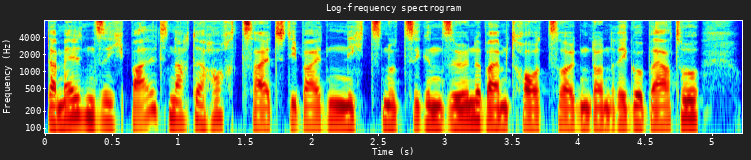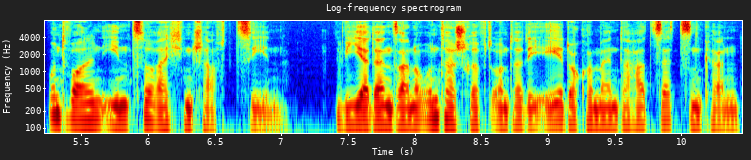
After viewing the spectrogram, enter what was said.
Da melden sich bald nach der Hochzeit die beiden nichtsnutzigen Söhne beim Trauzeugen Don Rigoberto und wollen ihn zur Rechenschaft ziehen wie er denn seine Unterschrift unter die Ehedokumente hat setzen können.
